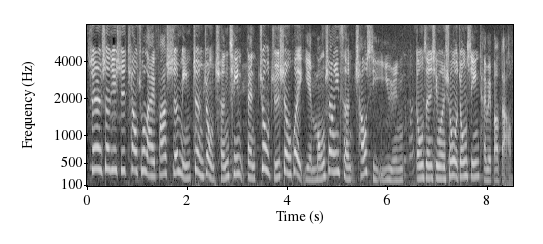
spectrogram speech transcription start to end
虽然设计师跳出来发声明郑重澄清，但就职盛会也蒙上一层。抄袭疑云，东森新闻生活中心台北报道。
